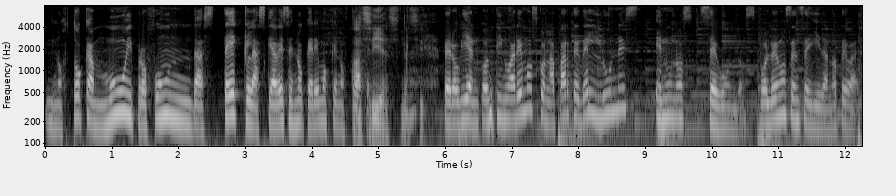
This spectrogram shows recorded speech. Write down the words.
y nos toca muy profundas teclas que a veces no queremos que nos toquen. Así es. sí. Pero bien, continuaremos con la parte del lunes en unos segundos. Volvemos enseguida, no te vayas.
